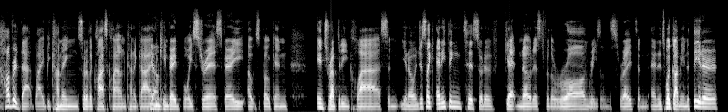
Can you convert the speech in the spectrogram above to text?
covered that by becoming sort of a class clown kind of guy. Yeah. I became very boisterous, very outspoken, interrupted in class, and you know, and just like anything to sort of get noticed for the wrong reasons, right? And and it's what got me into theater,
